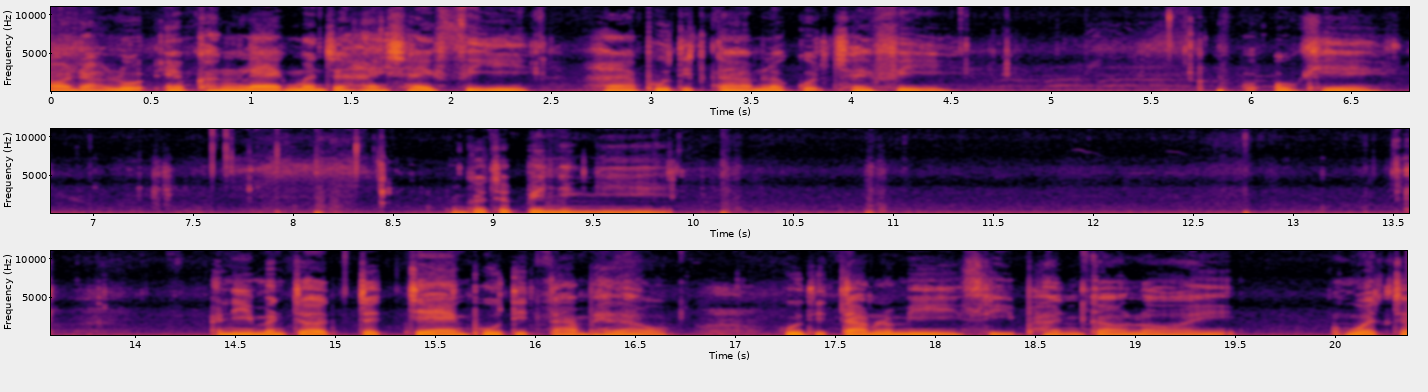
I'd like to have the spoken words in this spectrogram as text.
พอดาวน์โหลดแอปครั้งแรกมันจะให้ใช้ฟรี 5 ผู้ติดตามเรากดใช้ฟรี โอเค มันก็จะเป็นอย่างนี้ อันนี้มันจะจะแจ้งผู้ติดตามให้เรา ผู้ติดตามเรามี 4,900 หัวใจ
